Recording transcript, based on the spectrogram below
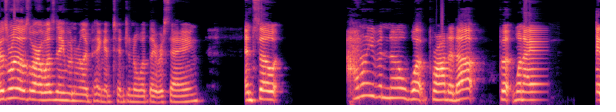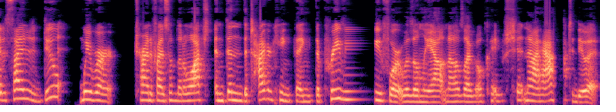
it was one of those where I wasn't even really paying attention to what they were saying. And so I don't even know what brought it up, but when I, I decided to do it, we were trying to find something to watch, and then the Tiger King thing, the preview for it was only out, and I was like, okay, shit, now I have to do it.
